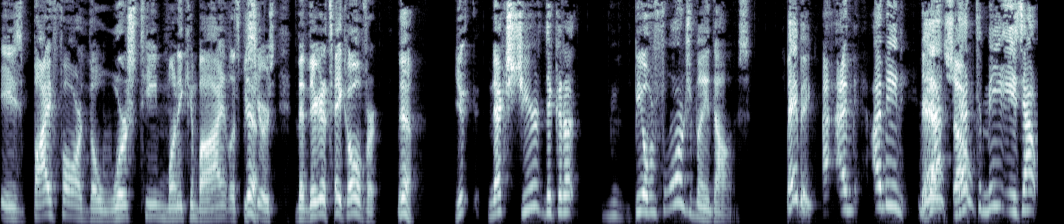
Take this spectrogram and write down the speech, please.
is by far the worst team money can buy, let's be Yeah. serious, that they're going to take over. Yeah. You, next year, they're going to be over $400 million. Maybe. I, I, I mean, Yeah, that, so? that to me is out.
